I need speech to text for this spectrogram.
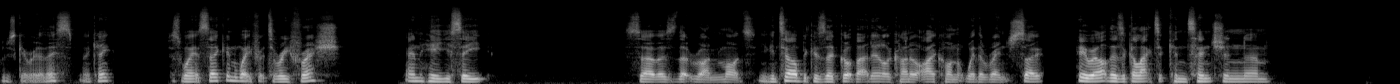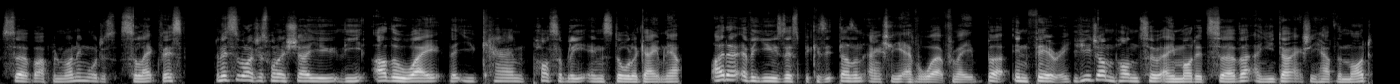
We'll just get rid of this, okay. Just wait a second, wait for it to refresh. And here you see servers that run mods. You can tell because they've got that little kind of icon with a wrench. So here we are, there's a Galactic Contention um, server up and running. We'll just select this. And this is what I just want to show you the other way that you can possibly install a game. Now, I don't ever use this because it doesn't actually ever work for me, but in theory, if you jump onto a modded server and you don't actually have the mod,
